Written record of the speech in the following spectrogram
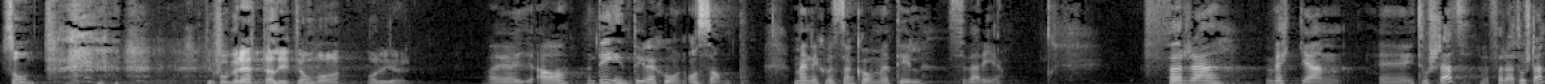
sånt. Du får berätta lite om vad, vad du gör. Ja, det är integration och sånt. Människor som kommer till Sverige. Förra veckan, eh, i torsdags, förra torsdagen,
